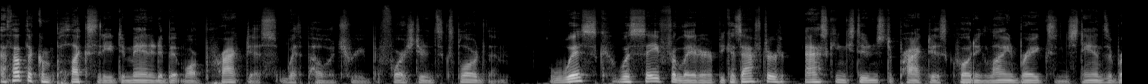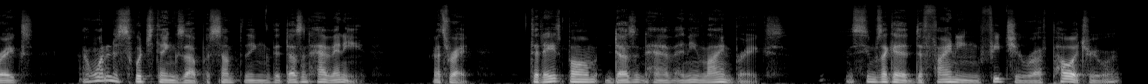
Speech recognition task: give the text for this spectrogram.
I thought their complexity demanded a bit more practice with poetry before students explored them. Whisk was saved for later because after asking students to practice quoting line breaks and stanza breaks, I wanted to switch things up with something that doesn't have any. That's right, today's poem doesn't have any line breaks. It seems like a defining feature of poetry. What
